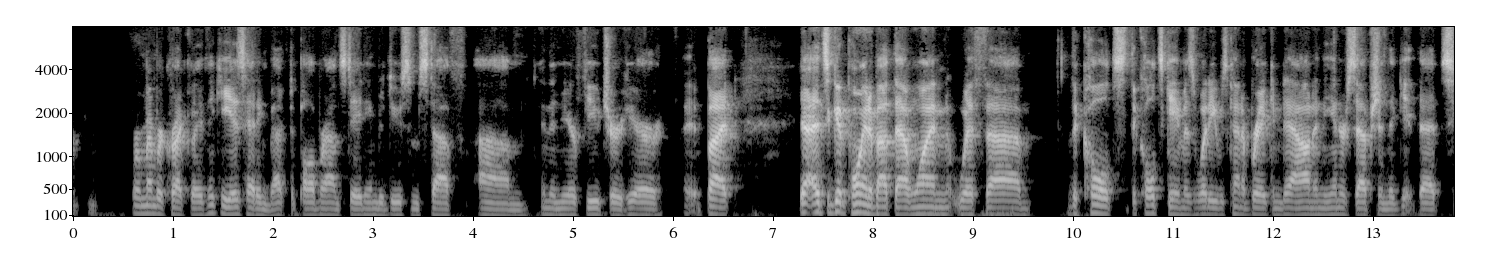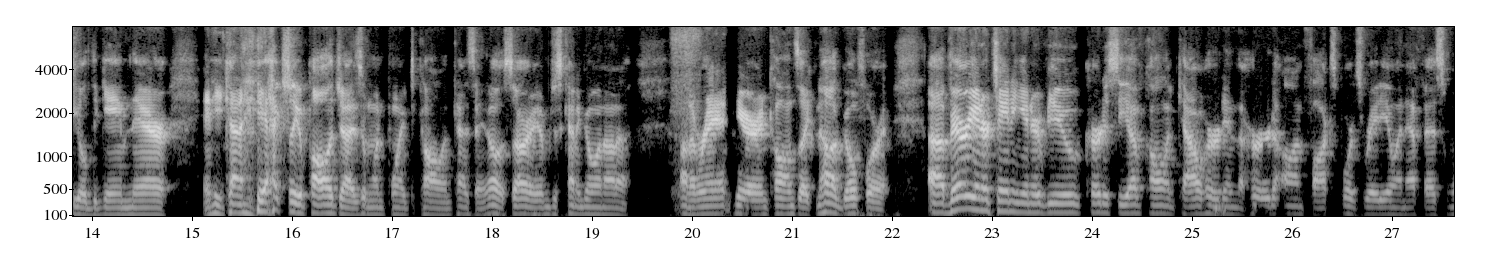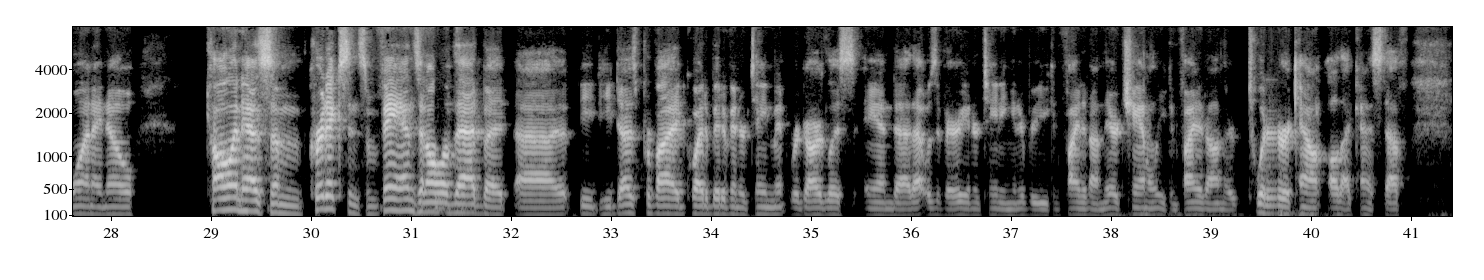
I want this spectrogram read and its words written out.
remember correctly, I think he is heading back to Paul Brown Stadium to do some stuff um, in the near future here, but yeah, it's a good point about that one with um, the Colts. The Colts game is what he was kind of breaking down, and the interception that get, that sealed the game there. And he kind of he actually apologized at one point to Colin, kind of saying, "Oh, sorry, I'm just kind of going on a." on a rant here, and Colin's like, "No, go for it." Uh, very entertaining interview, courtesy of Colin Cowherd in the Herd on Fox Sports Radio and FS1. I know Colin has some critics and some fans and all of that, but uh, he, he does provide quite a bit of entertainment regardless. And uh, that was a very entertaining interview. You can find it on their channel, you can find it on their Twitter account, all that kind of stuff.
